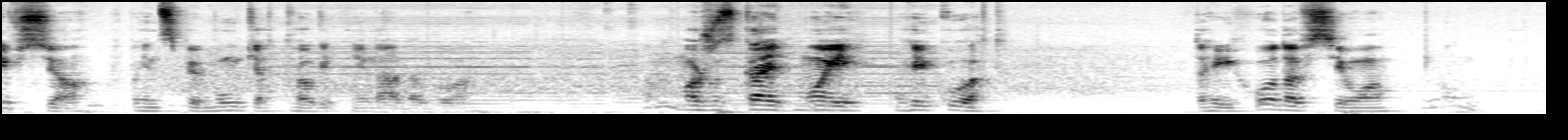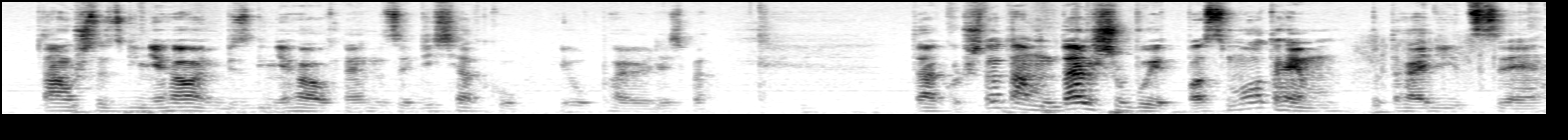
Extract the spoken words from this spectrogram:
И все. В принципе, бункер трогать не надо было. Ну, можно сказать, мой рекорд. Три хода всего. Ну, там что с генералом, без генералов, наверное, за десятку и управились бы. Так, вот что там дальше будет, посмотрим по традиции.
